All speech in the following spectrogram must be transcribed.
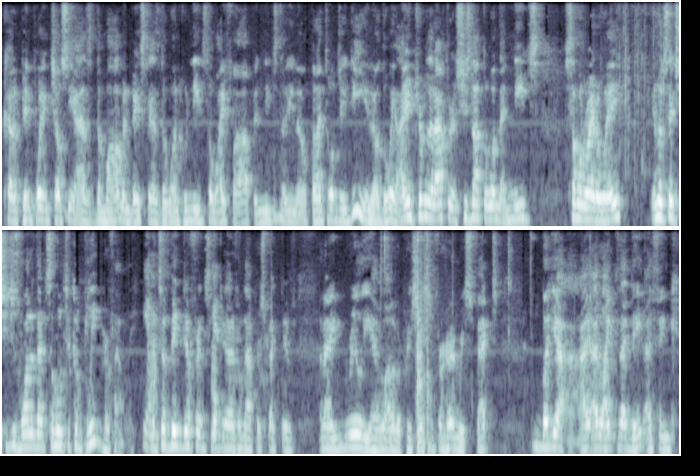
kind of pinpointing Chelsea as the mom and basically as the one who needs to wife up and needs Mm-hmm. to, you know. But I told JD, you know, the way I interpret that after is she's not the one that needs someone right away. It looks like she just wanted that someone to complete her family. Yeah. it's a big difference looking I- at it from that perspective. And I really had a lot of appreciation for her and respect. But yeah, I, I liked that date. I think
